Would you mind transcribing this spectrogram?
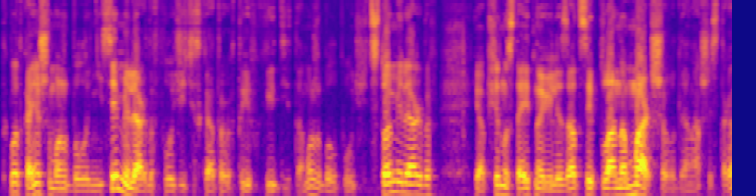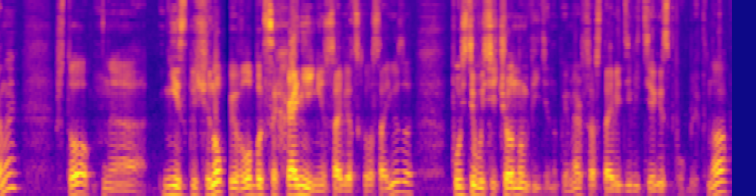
Так вот, конечно, можно было не 7 миллиардов получить, из которых 3 в кредит, а можно было получить 100 миллиардов и вообще настоять на реализации плана Маршалла для нашей страны, что э, не исключено привело бы к сохранению Советского Союза, пусть и в усеченном виде, например, в составе 9 республик. Но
